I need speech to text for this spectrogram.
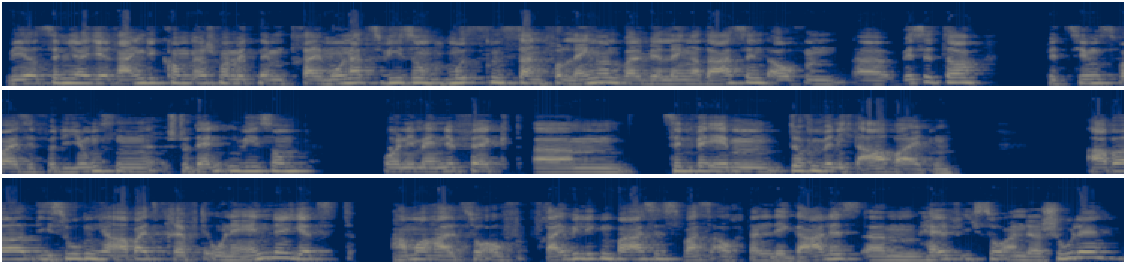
Wir sind ja hier reingekommen erstmal mit einem Drei-Monats-Visum, mussten es dann verlängern, weil wir länger da sind auf ein äh, Visitor, beziehungsweise für die Jungs ein Studentenvisum. Und im Endeffekt ähm, sind wir eben, dürfen wir nicht arbeiten. Aber die suchen hier Arbeitskräfte ohne Ende. Jetzt haben wir halt so auf freiwilligen Basis, was auch dann legal ist, ähm, helfe ich so an der Schule.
